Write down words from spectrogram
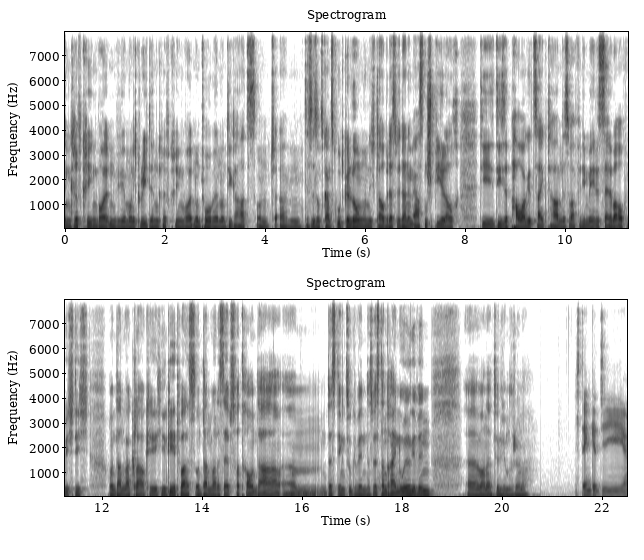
in den Griff kriegen wollten, wie wir Monique Reed in den Griff kriegen wollten und Tobin und die Guards. Und ähm, das ist uns ganz gut gelungen. Und ich glaube, dass wir dann im ersten Spiel auch die, diese Power gezeigt haben. Das war für die Mädels selber auch wichtig. Und dann war klar, okay, hier geht was. Und dann war das Selbstvertrauen da, ähm, das Ding zu gewinnen. Dass wir es dann 3-0 gewinnen, äh, war natürlich umso schöner. Ich denke, die,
